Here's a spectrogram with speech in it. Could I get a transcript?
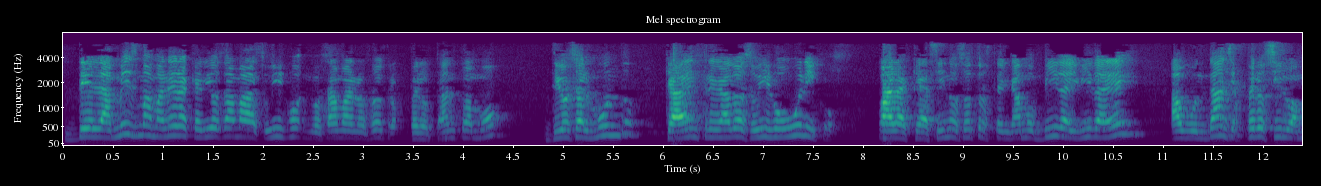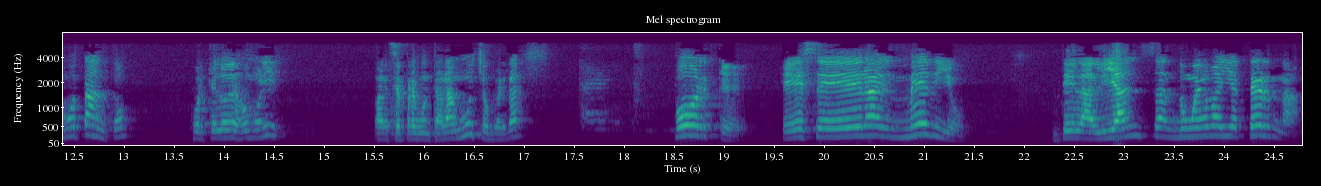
De la misma manera que Dios ama a su Hijo, nos ama a nosotros. Pero tanto amó Dios al mundo que ha entregado a su Hijo único para que así nosotros tengamos vida y vida en abundancia. Pero si lo amó tanto, ¿por qué lo dejó morir? Se preguntarán muchos, ¿verdad? Porque ese era el medio de la alianza nueva y eterna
